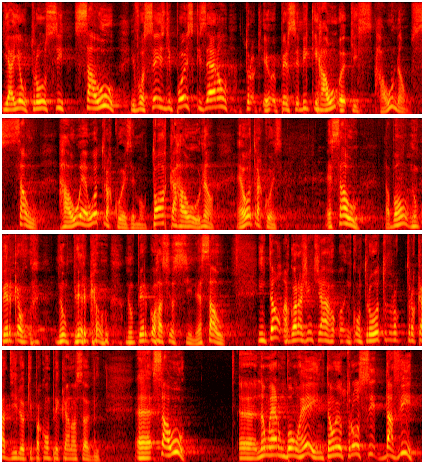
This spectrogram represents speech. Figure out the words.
e aí eu trouxe Saul, e vocês depois quiseram. Eu percebi que Raul, eh, que Raul não, Saul. Raul é outra coisa, irmão. Toca Raul, não, é outra coisa. É Saul, tá bom? Não perca, não perca, não perca o raciocínio, é Saul. Então, agora a gente já encontrou outro trocadilho aqui para complicar a nossa vida. É, Saul é, não era um bom rei, então eu trouxe Davi.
